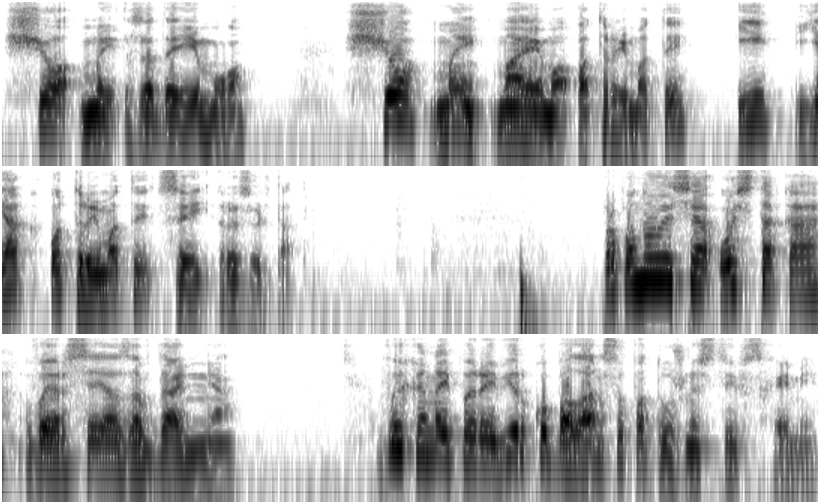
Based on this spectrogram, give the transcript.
що ми задаємо, що ми маємо отримати і як отримати цей результат. Пропонується ось така версія завдання. Виконай перевірку балансу потужностей в схемі.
